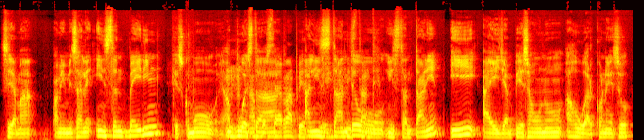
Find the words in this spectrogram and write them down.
se llama, a mí me sale instant baiting, que es como apuesta, apuesta rápida, al sí, instante o instantánea. Y ahí ya empieza uno a jugar con eso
